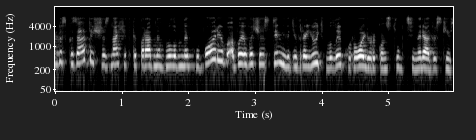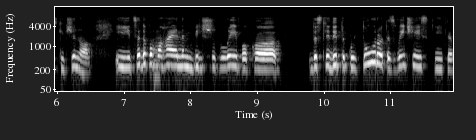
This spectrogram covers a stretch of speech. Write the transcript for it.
треба сказати, що знахідки парадних головних уборів або його частин відіграють велику роль у реконструкції наряду скіфських жінок, і це допомагає нам більш глибоко дослідити культуру та звичаї скіфів.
